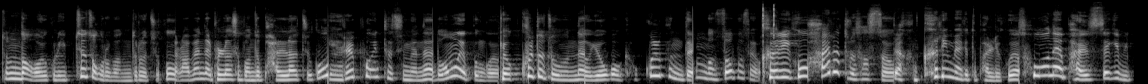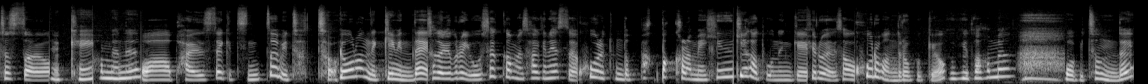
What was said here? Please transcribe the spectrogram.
좀 더 얼굴 입체적으로 만들어주고 라벤더 블러셔 먼저 발라주고 얘를 포인트 주면은 너무 예쁜 거예요. 겨쿨도 좋은데 이거 겨쿨분들 한번 써보세요. 그리고 하이라이터를 샀어요. 약간 크리미하게도 발리고요. 손에 발색이 미쳤어요. 이렇게 하면은 와 발색이 진짜 미쳤죠. 이런 느낌인데 제가 일부러 이 색감을 사긴 했어요. 코를 좀 더 빡빡하려면 흰기가 도는 게 필요해서 코를 만들어 볼게요. 여기다 하면 와 미쳤는데?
